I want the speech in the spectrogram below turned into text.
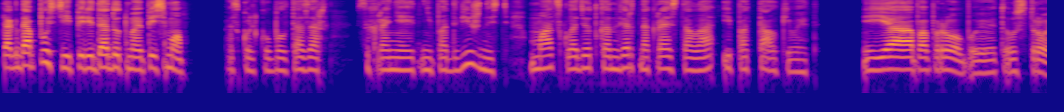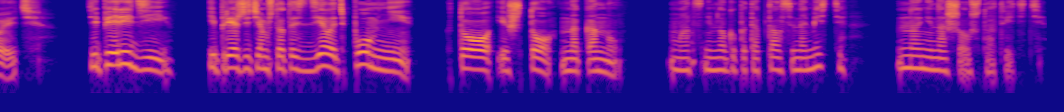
«Тогда пусть ей передадут мое письмо». Поскольку Балтазар сохраняет неподвижность, Мац кладет конверт на край стола и подталкивает. «Я попробую это устроить. Теперь иди, и прежде чем что-то сделать, помни, кто и что на кону». Мац немного потоптался на месте — но не нашел, что ответить.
